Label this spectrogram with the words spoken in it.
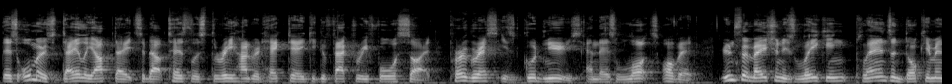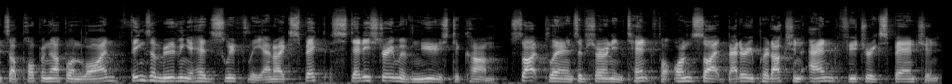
There's almost daily updates about Tesla's 300 hectare Gigafactory 4 site. Progress is good news, and there's lots of it. Information is leaking, plans and documents are popping up online, things are moving ahead swiftly, and I expect a steady stream of news to come. Site plans have shown intent for on site battery production and future expansion.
